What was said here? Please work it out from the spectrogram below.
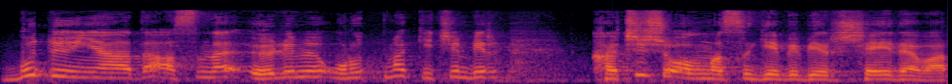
Bu dünyada aslında ölümü unutmak için bir kaçış olması gibi bir şey de var.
